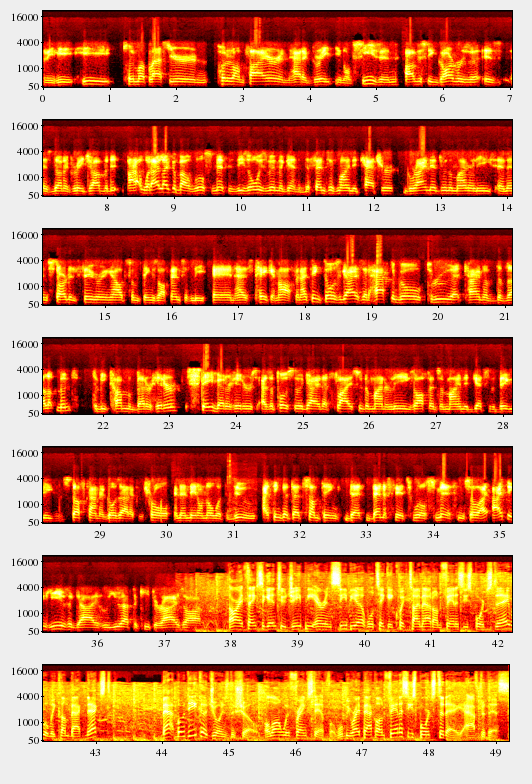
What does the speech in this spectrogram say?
I mean, he he came up last year and put it on fire and had a great you know season. Obviously, Garver's a, is has done a great job. But it, I, what I like about Will Smith is he's always been again a defensive-minded catcher, grinded through the minor leagues, and then started figuring out some things offensively and has taken off. And I think those guys that have to go through that kind of development to become a better hitter, stay better hitters, as opposed to the guy that flies through the minor leagues, offensive minded, gets to the big leagues, and stuff kind of goes out of control, and then they don't know what to do. I think that that's something that benefits Will Smith. And so I, I think he is a guy who you have to keep your eyes on. All right, thanks again to JP Arencibia. We'll take a quick timeout on Fantasy Sports today. When we come back next, Matt Modica joins the show, along with Frank Stampfl. We'll be right back on Fantasy Sports today after this.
